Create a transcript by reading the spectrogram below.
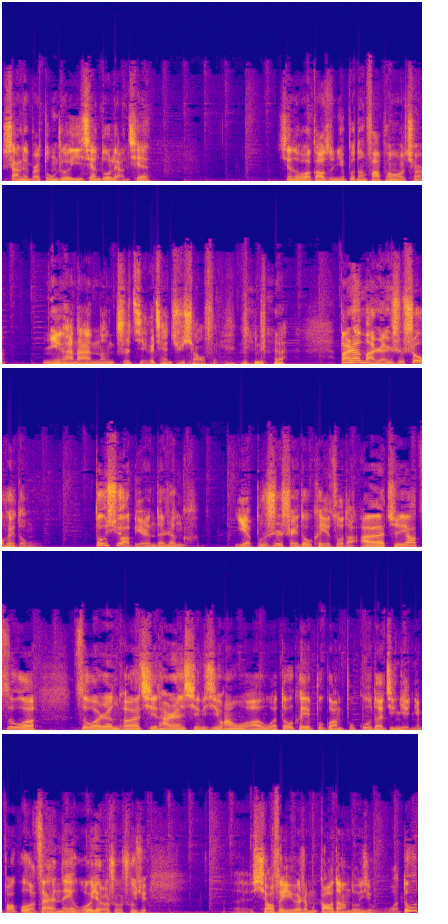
山里边动辄一千多、两千。现在我告诉你，不能发朋友圈。你看他能值几个钱去消费？当然嘛，人是社会动物，都需要别人的认可，也不是谁都可以做到啊。只要自我自我认可，其他人喜不喜欢我，我都可以不管不顾的境界。你包括我在内，我有的时候出去，呃，消费一个什么高档东西，我都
